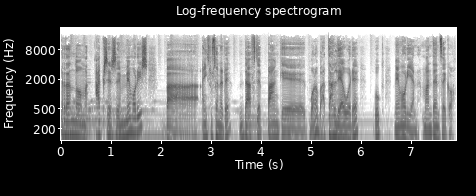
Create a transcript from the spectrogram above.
Random Access Memories, ba, hain zuzen ere, Daft Punk, e, bueno, ba, talde hau ere, guk memorian mantentzeko.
